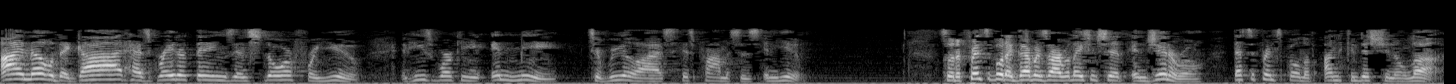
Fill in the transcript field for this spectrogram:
I know that God has greater things in store for you and He's working in me to realize His promises in you. So the principle that governs our relationship in general, that's the principle of unconditional love.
